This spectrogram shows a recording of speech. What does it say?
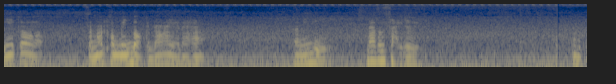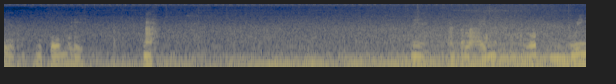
เนี่ยก็ สามารถคอมเมนต์บอกกันได้นะฮะตอนนี้อยู่หน้าต้นใสเลยสังเกตนะมีโค้งพอดีนะนี่อันตรายนะรถวิ่ง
